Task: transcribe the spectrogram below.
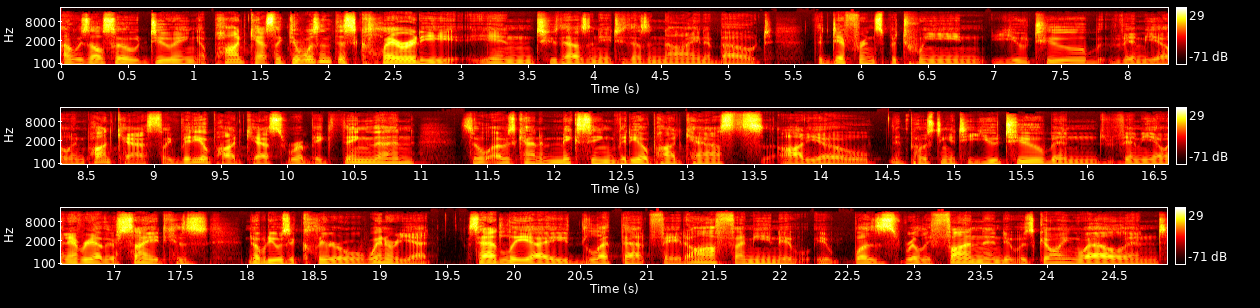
I was also doing a podcast. Like there wasn't this clarity in 2008, 2009 about the difference between YouTube, Vimeo, and podcasts. Like video podcasts were a big thing then. So I was kind of mixing video podcasts, audio, and posting it to YouTube and Vimeo and every other site because nobody was a clear winner yet. Sadly, I let that fade off. I mean, it, it was really fun and it was going well. And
